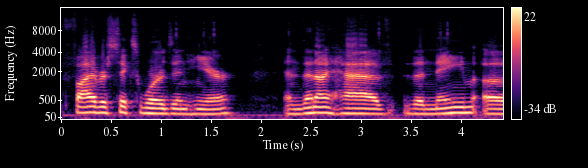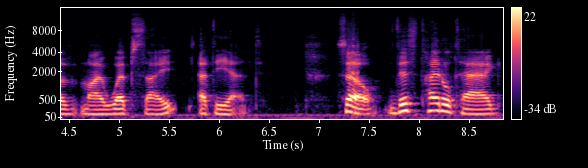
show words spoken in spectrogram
five or six words in here and then I have the name of my website at the end. So this title tag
